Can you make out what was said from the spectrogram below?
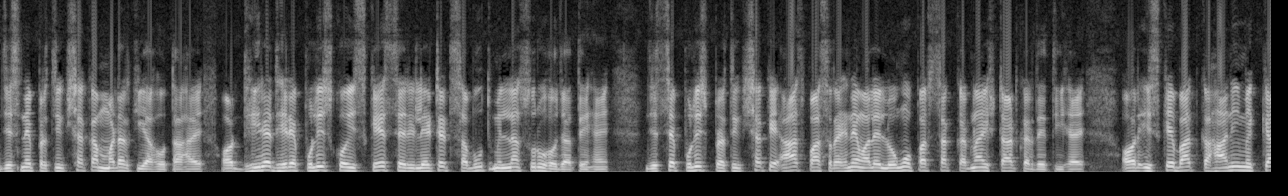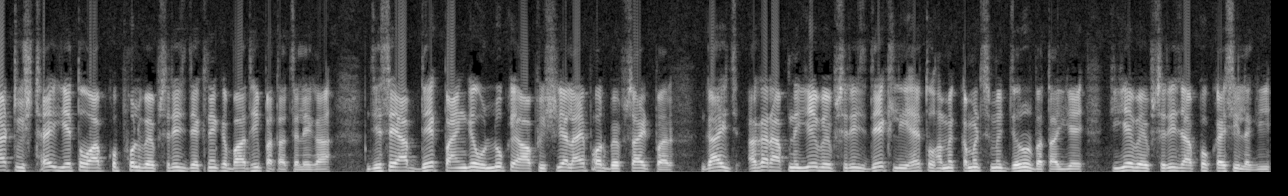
जिसने प्रतीक्षा का मर्डर किया होता है और धीरे धीरे पुलिस को इस केस से रिलेटेड सबूत मिलना शुरू हो जाते हैं, जिससे पुलिस प्रतीक्षा के आसपास रहने वाले लोगों पर शक करना स्टार्ट कर देती है। और इसके बाद कहानी में क्या ट्विस्ट है, ये तो आपको फुल वेब सीरीज़ देखने के बाद ही पता चलेगा, जिसे आप देख पाएँगे उल्लू के ऑफिशियल ऐप और वेबसाइट पर। गाइज़ अगर आपने ये वेब सीरीज़ देख ली है तो हमें कमेंट्स में ज़रूर बताइए कि ये वेब सीरीज़ आपको कैसी लगी।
